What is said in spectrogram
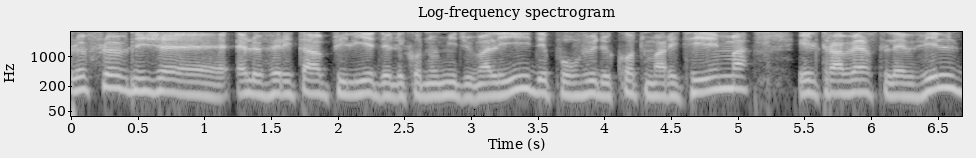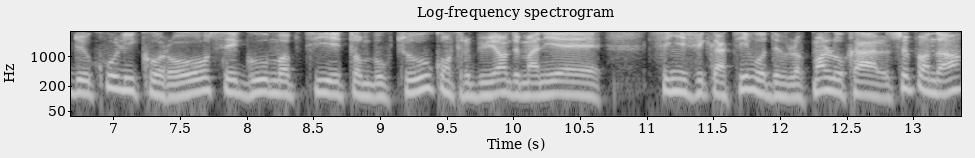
Le fleuve Niger est le véritable pilier de l'économie du Mali, dépourvu de côtes maritimes. Il traverse les villes de Koulikoro, Ségou, Mopti et Tombouctou, contribuant de manière significative au développement local. Cependant,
